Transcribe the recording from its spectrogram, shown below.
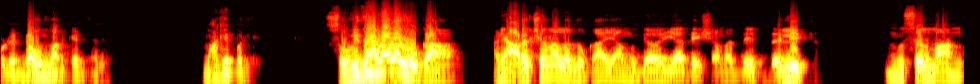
थोडे डाऊन मार्केट झाले. मागे पडले. संविधानाला धोका आणि आरक्षणाला धोका या मुद्द्यावर या देशामधले दलित मुसलमान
